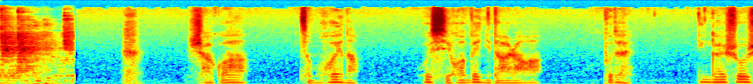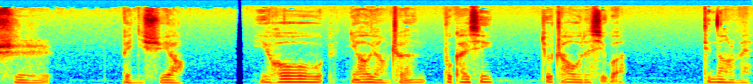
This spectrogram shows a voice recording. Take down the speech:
傻瓜，怎么会呢？我喜欢被你打扰啊，不对，应该说是被你需要。以后你要养成不开心就找我的习惯，听到了没？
